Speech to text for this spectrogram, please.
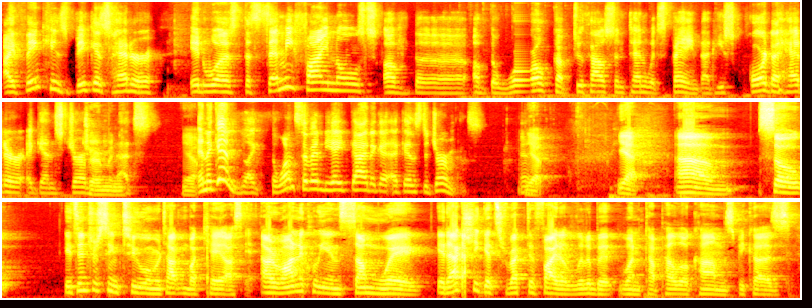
I think his biggest header it was the semifinals of the of the World Cup 2010 with Spain that he scored a header against Germany. Germany. That's yeah. And again, like the 178 guy against the Germans. Yeah. Yep. Yeah. Um, so it's interesting too when we're talking about chaos. Ironically, in some way, it actually gets rectified a little bit when Capello comes because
